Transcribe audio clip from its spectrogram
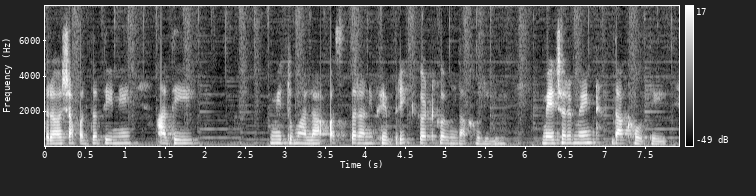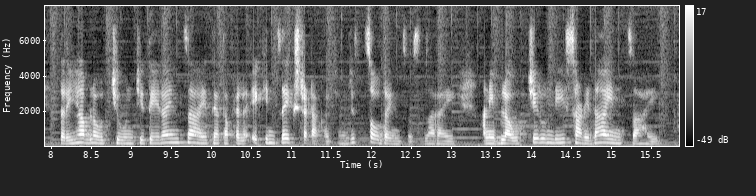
तर अशा पद्धतीने आधी मी तुम्हाला अस्तर आणि फेब्रिक कट करून दाखवलेली. मेजरमेंट दाखवते. तर ह्या ब्लाऊजची उंची तेरा इंच आहे त्यात आपल्याला एक इंच एक्स्ट्रा टाकायची म्हणजे चौदा इंच असणार आहे. आणि ब्लाऊजची रुंदी साडेदहा इंच आहे.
